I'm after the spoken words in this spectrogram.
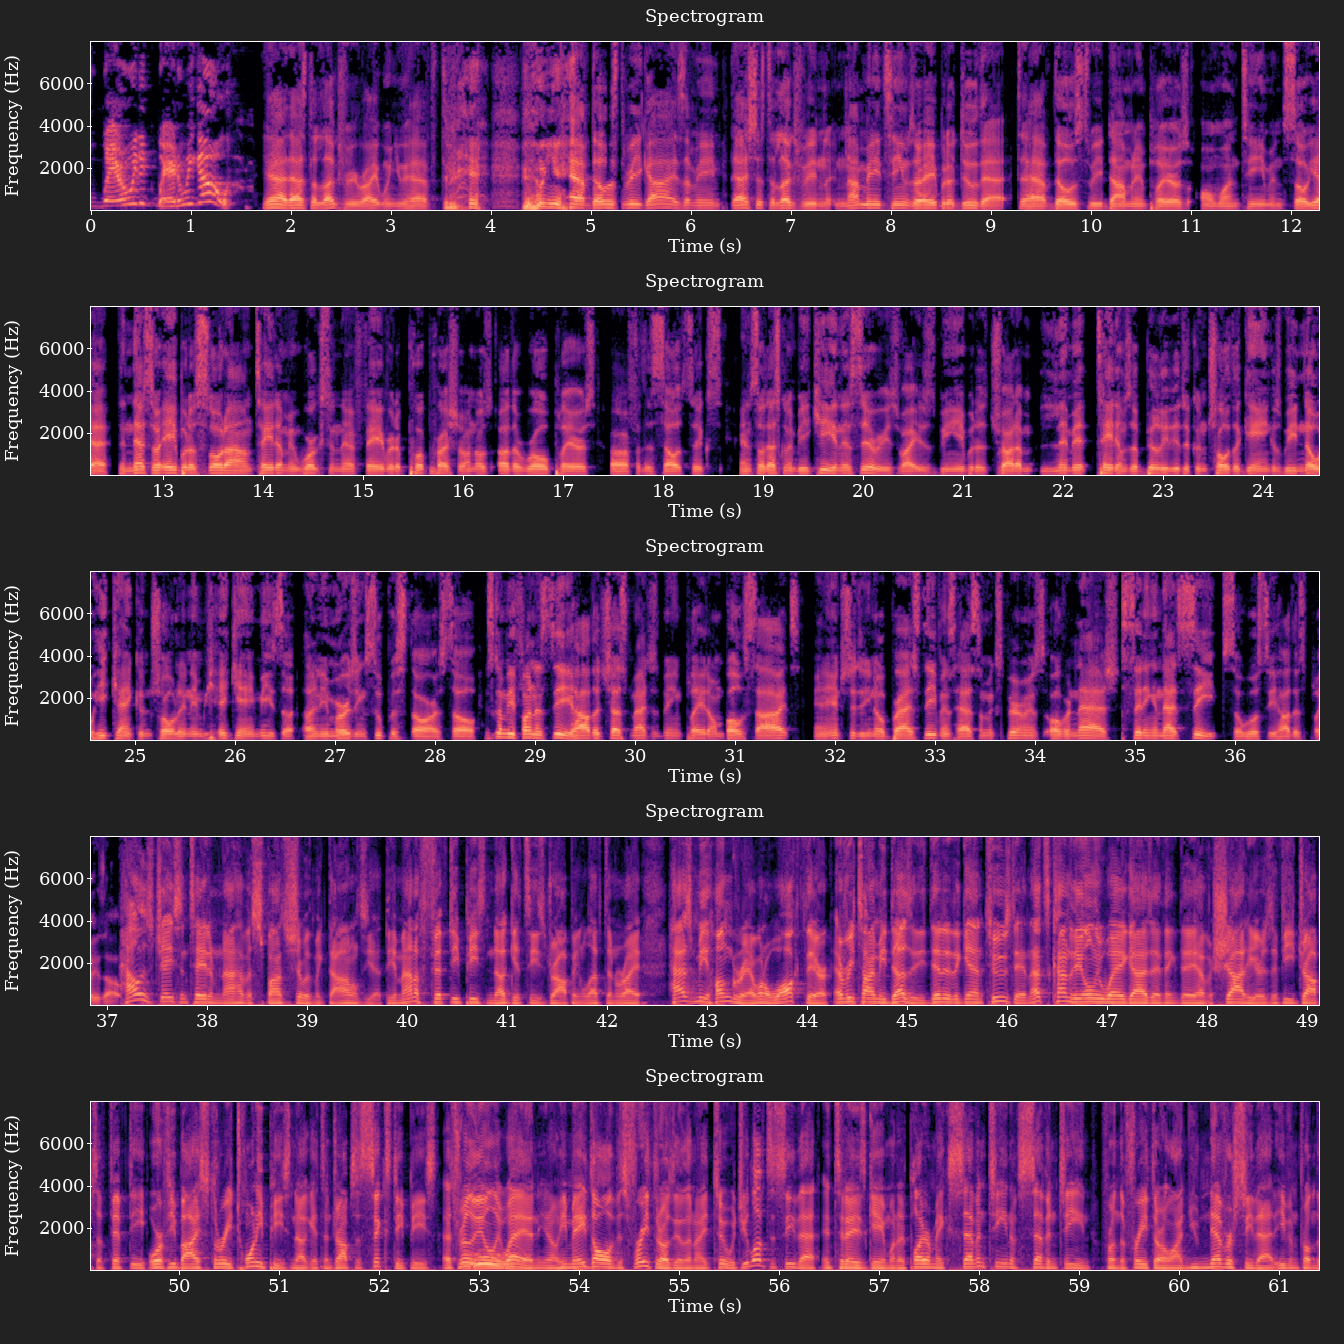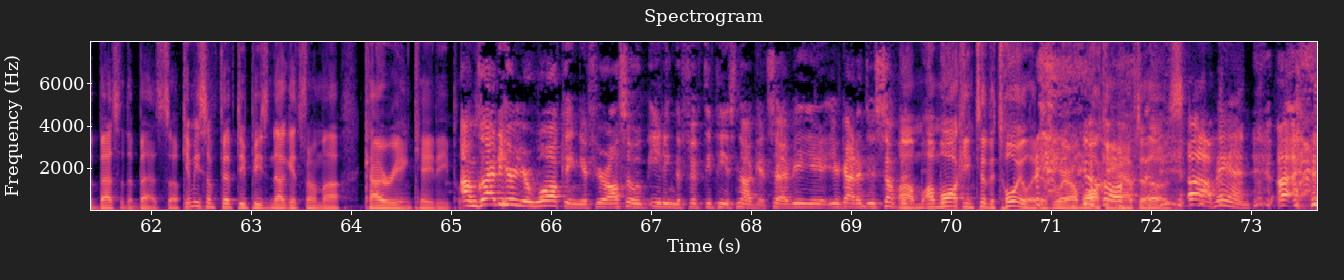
where we where do we go? Yeah, that's the luxury, right? When you have three, when you have those three guys, I mean, that's just the luxury. Not many teams are able to do that to have those three dominant players on one team. And so, yeah, the Nets are able to slow down Tatum. It works in their favor to put pressure on those other role players uh, for the Celtics. And so that's going to be key in this series, right? Is being able to try to limit Tatum's ability to control the game because we know he can't control an NBA game. He's a, an emerging superstar. So it's going to be fun to see how the chess match is being played on both sides. And interested, you know, Brad Stevens has some experience over Nash sitting in that seat. So we'll see how this plays out. How does Jayson Tatum not have a sponsorship with McDonald's yet? The amount of 50 piece nuggets he's dropping left and right has me hungry. I want to walk there every time he does it. He did it again Tuesday. And that's kind of the only way, guys, I think they have a shot here is if he drops a 50 or if he buys three 20 piece nuggets and drops a 60 piece. That's really Ooh. the only way. And, you know, he made all of his free throws the other night, too. Would you love to see that in today's game when a player makes 17 of 17 from the free throw line? You never see that, even from the best of the best. So give me some 50 piece nuggets from uh, Kyrie and KD, please. I'm glad to hear you're walking if you're also eating the 50 piece nuggets. I mean, you, you got to do something. Um, I'm walking to the toilet, is where I'm walking after those. Oh, man. Uh,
